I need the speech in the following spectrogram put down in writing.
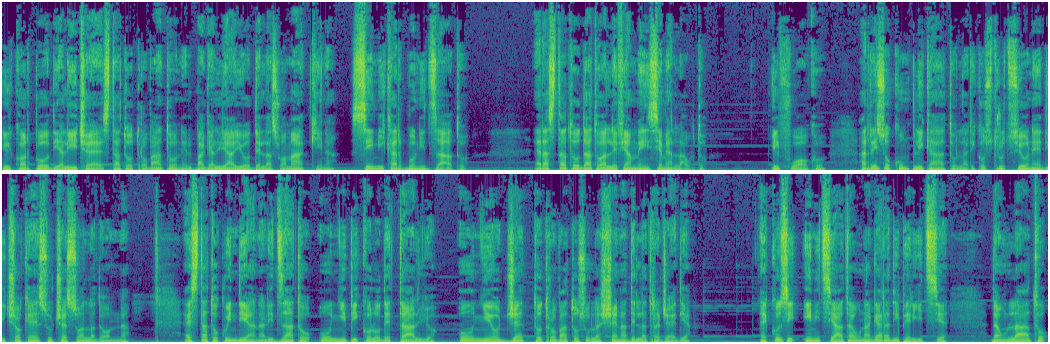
Il corpo di Alice è stato trovato nel bagagliaio della sua macchina, semicarbonizzato era stato dato alle fiamme insieme all'auto. Il fuoco ha reso complicato la ricostruzione di ciò che è successo alla donna. È stato quindi analizzato ogni piccolo dettaglio, ogni oggetto trovato sulla scena della tragedia. È così iniziata una gara di perizie. Da un lato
